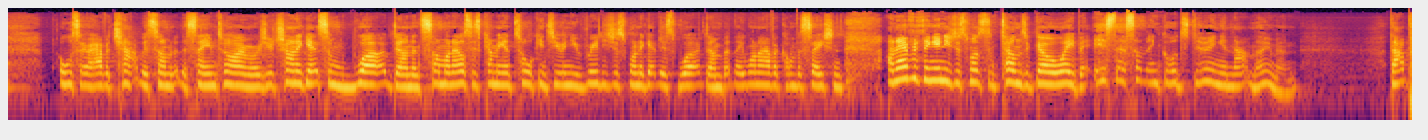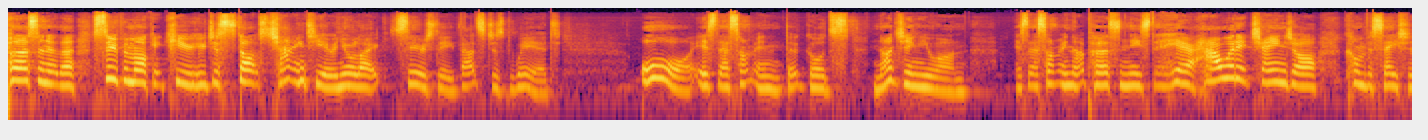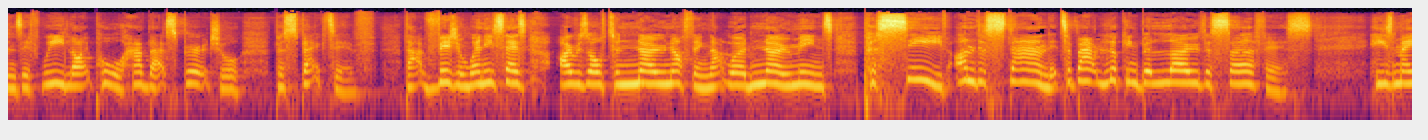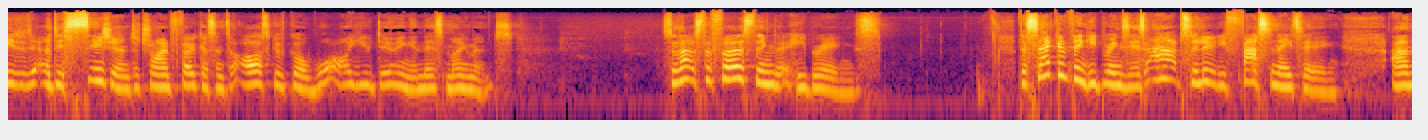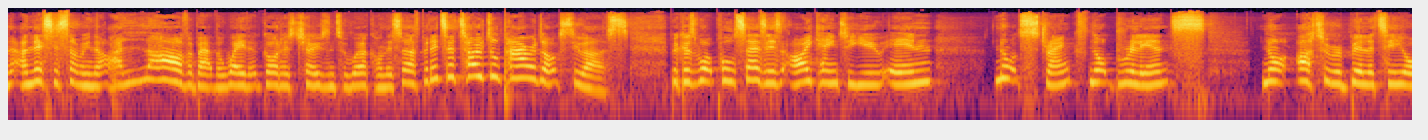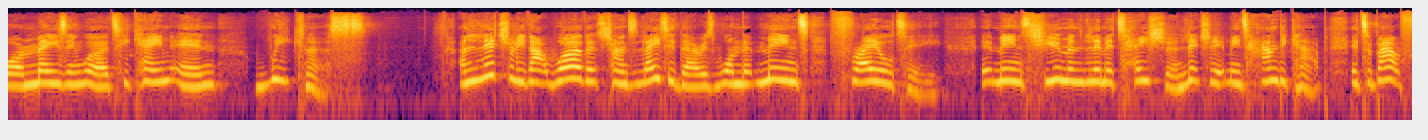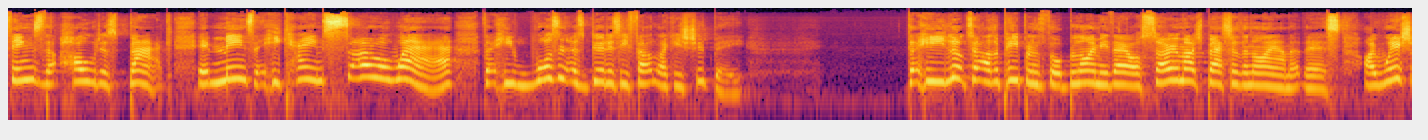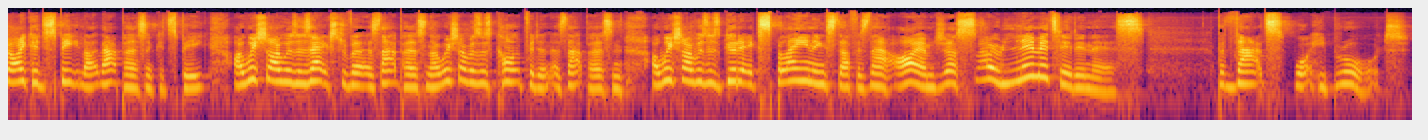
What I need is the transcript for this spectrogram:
also have a chat with someone at the same time, or as you're trying to get some work done and someone else is coming and talking to you and you really just want to get this work done, but they want to have a conversation, and everything in you just wants to tell them to go away. But is there something God's doing in that moment? That person at the supermarket queue who just starts chatting to you and you're like, seriously, that's just weird. Or is there something that God's nudging you on is there something that person needs to hear? How would it change our conversations if we, like Paul, had that spiritual perspective? That vision. When he says, I resolve to know nothing, that word know means perceive, understand. It's about looking below the surface. He's made a decision to try and focus and to ask of God, What are you doing in this moment? So that's the first thing that he brings. The second thing he brings is absolutely fascinating. And, and this is something that I love about the way that God has chosen to work on this earth. But it's a total paradox to us because what Paul says is, I came to you in not strength, not brilliance, not utter ability or amazing words. He came in weakness. And literally, that word that's translated there is one that means frailty. It means human limitation. Literally, it means handicap. It's about things that hold us back. It means that he came so aware that he wasn't as good as he felt like he should be. That he looked at other people and thought, blimey, they are so much better than I am at this. I wish I could speak like that person could speak. I wish I was as extrovert as that person. I wish I was as confident as that person. I wish I was as good at explaining stuff as that. I am just so limited in this. But that's what he brought.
